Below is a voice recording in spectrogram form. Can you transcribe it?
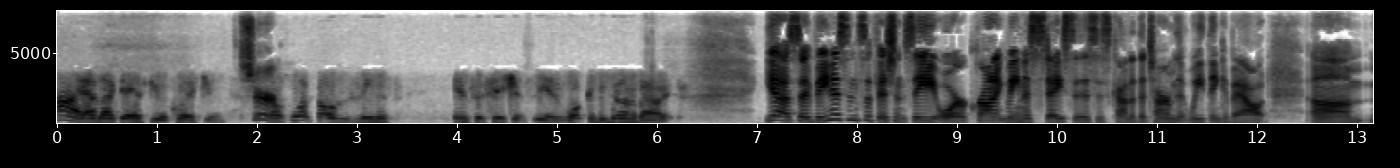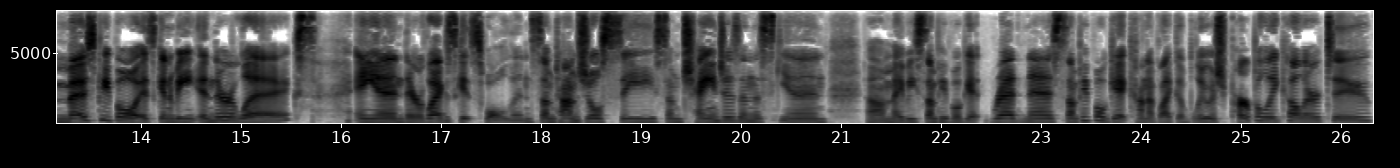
Hi, I'd like to ask you a question. Sure. Uh, what causes venous insufficiency and what can be done about it? Yeah, so venous insufficiency or chronic venous stasis is kind of the term that we think about. Um, most people, it's going to be in their legs and their legs get swollen. Sometimes you'll see some changes in the skin. Um, maybe some people get redness. Some people get kind of like a bluish purpley color too.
